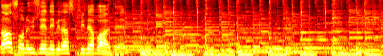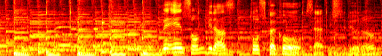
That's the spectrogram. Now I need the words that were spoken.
Daha sonra üzerine biraz file badem. Ve en son biraz toz kakao serpiştiriyorum.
